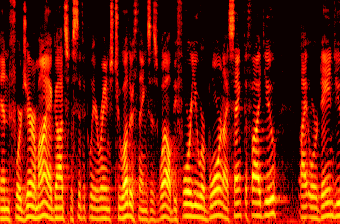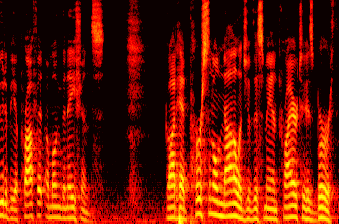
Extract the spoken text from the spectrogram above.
and for Jeremiah, God specifically arranged two other things as well. Before you were born, I sanctified you, I ordained you to be a prophet among the nations. God had personal knowledge of this man prior to his birth.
